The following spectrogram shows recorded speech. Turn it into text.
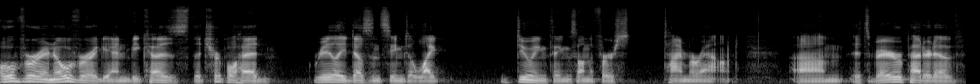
over and over again because the triple head really doesn't seem to like doing things on the first time around. Um, it's very repetitive.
